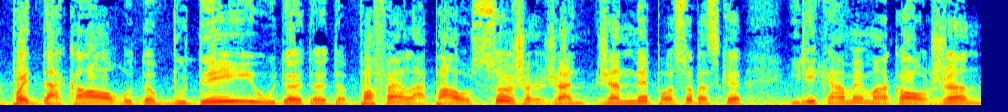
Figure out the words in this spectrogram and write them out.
pas être d'accord ou de bouder ou de ne pas faire la passe. Ça, je- j'ad- j'admets pas ça parce que il est quand même encore jeune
